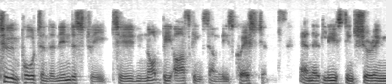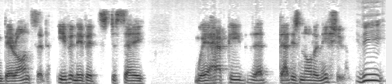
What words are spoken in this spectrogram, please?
too important an industry to not be asking some of these questions and at least ensuring they're answered, even if it's to say, we're happy that that is not an issue. The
